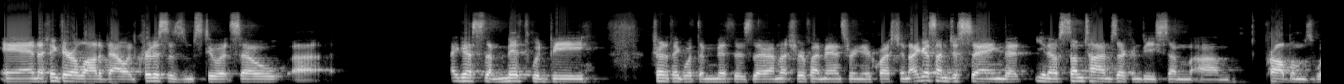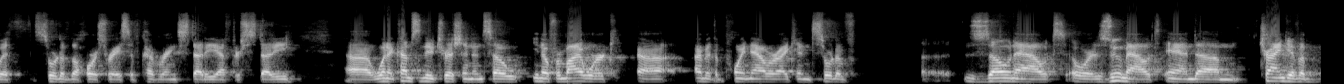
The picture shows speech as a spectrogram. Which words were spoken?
and I think there are a lot of valid criticisms to it. So. Uh, I guess the myth would be I'm trying to think what the myth is there. I'm not sure if I'm answering your question. I guess I'm just saying that, you know, sometimes there can be some um, problems with sort of the horse race of covering study after study uh, when it comes to nutrition. And so, you know, for my work, uh, I'm at the point now where I can sort of uh, zone out or zoom out and um, try and give a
